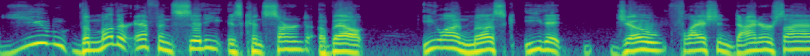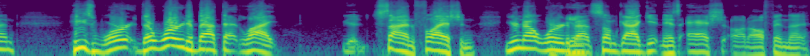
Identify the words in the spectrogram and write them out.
you the mother effing city is concerned about Elon Musk eat at Joe flashing diner sign. He's worried. They're worried about that light uh, sign flashing. You're not worried Yeah. about some guy getting his ass shot off in the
